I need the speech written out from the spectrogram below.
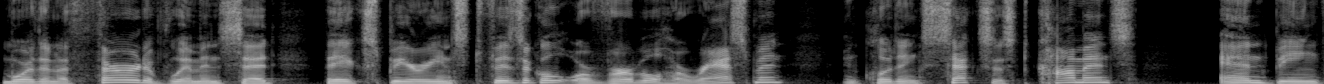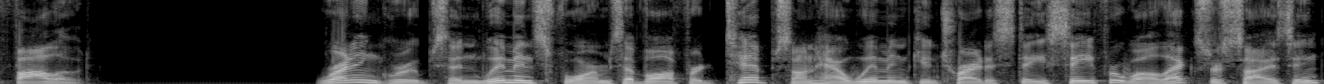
More than a third of women said they experienced physical or verbal harassment, including sexist comments and being followed. Running groups and women's forums have offered tips on how women can try to stay safer while exercising,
